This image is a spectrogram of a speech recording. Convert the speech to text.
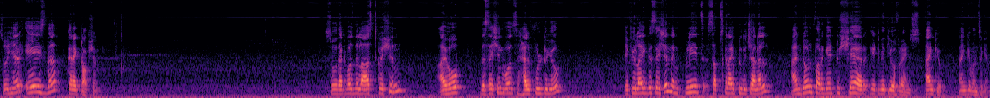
So here A is the correct option. So that was the last question. I hope the session was helpful to you. If you like the session then please subscribe to the channel and don't forget to share it with your friends. Thank you. Thank you once again.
